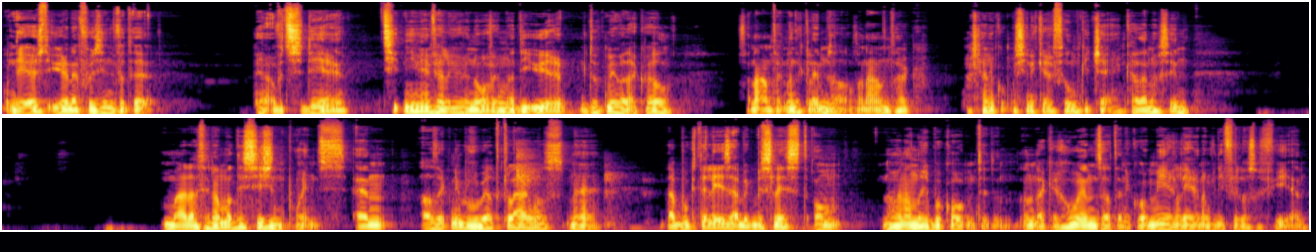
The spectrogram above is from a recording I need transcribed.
de juiste uren heb voorzien voor, de, ja, het studeren. Het schiet niet meer veel uren over, maar die uren doe ik mee wat ik wil. Vanavond ga ik naar de klimzaal. Vanavond ga ik waarschijnlijk ook misschien een keer een filmpje. Ik ga dat nog zien. Maar dat zijn allemaal decision points. En als ik nu bijvoorbeeld klaar was met dat boek te lezen, heb ik beslist om nog een ander boek open te doen. Omdat ik er goed in zat en ik wou meer leren over die filosofie. En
